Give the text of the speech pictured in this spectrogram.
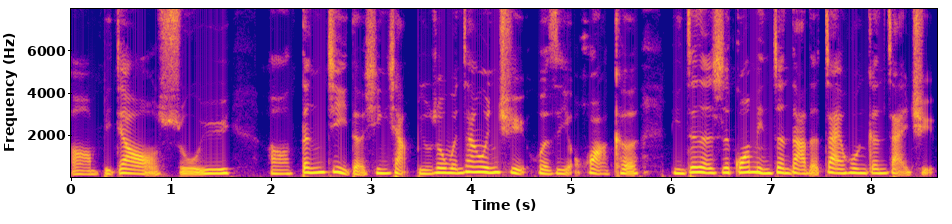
啊比较属于啊登记的星象，比如说文昌文曲，或者是有化科，你真的是光明正大的再婚跟再娶，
